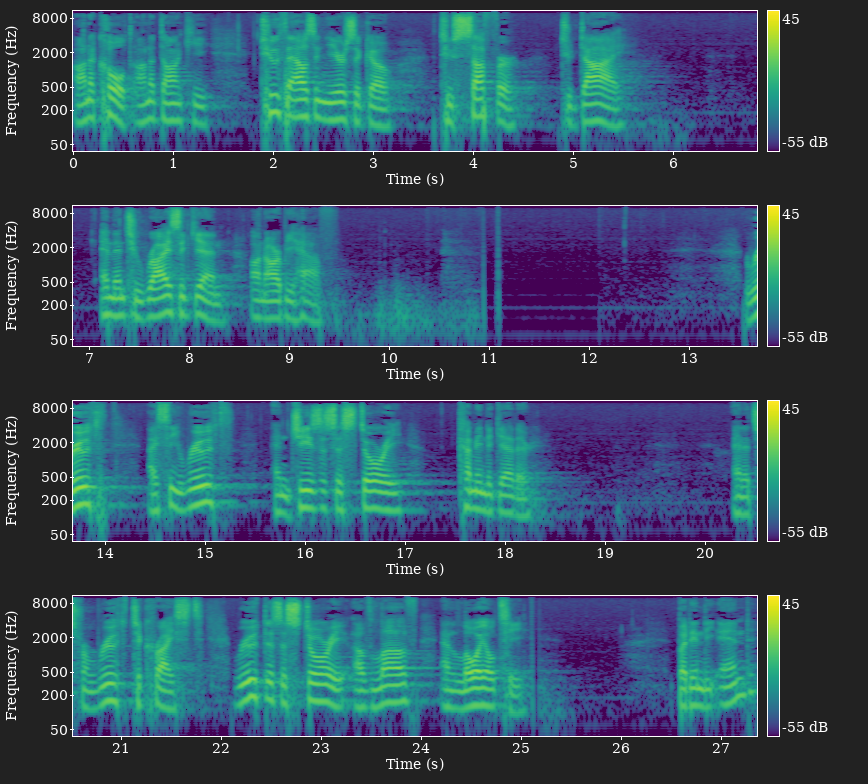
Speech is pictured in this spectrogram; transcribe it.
on a colt, on a donkey, 2,000 years ago to suffer, to die, and then to rise again on our behalf. Ruth, I see Ruth and Jesus' story coming together. And it's from Ruth to Christ. Ruth is a story of love and loyalty. But in the end,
